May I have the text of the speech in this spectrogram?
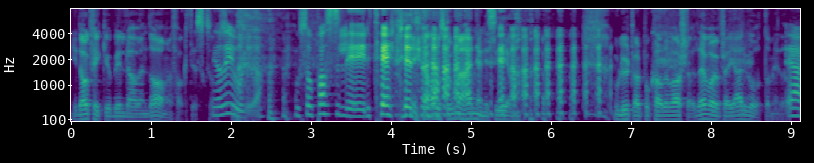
i dag fikk jeg jo bilde av en dame, faktisk. Sånn. ja, det gjorde du, ja. Hun så passelig irritert ut. Ja, hun sto med hendene i sida. hun lurte vel på hva det var slags Det var jo fra jervåta mi. da. Ja.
